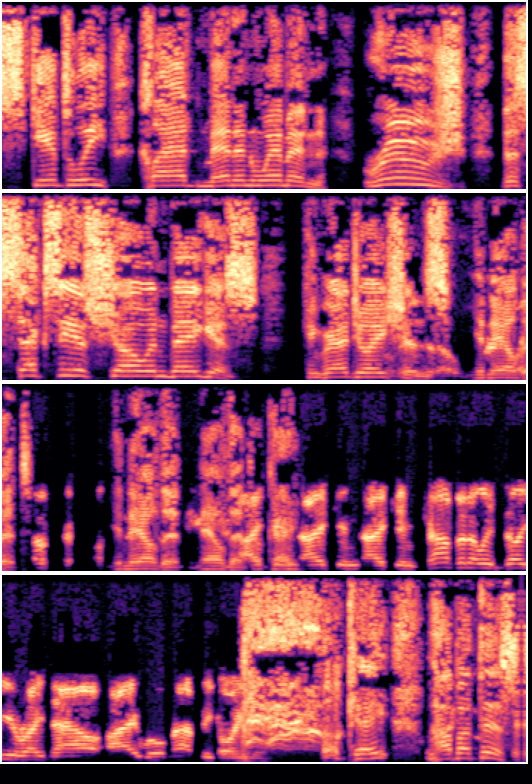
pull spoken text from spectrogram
scantily clad men and women. Rouge, the sexiest show in Vegas. Congratulations. You nailed it. You nailed it. Nailed it. I Okay. can I can I can confidently tell you right now, I will not be going. There. Okay. How about this?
